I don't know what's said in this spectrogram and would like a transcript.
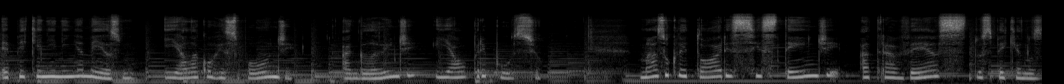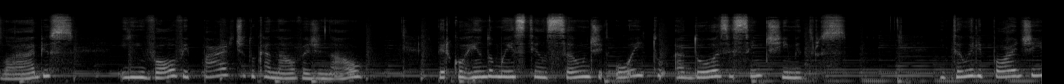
é pequenininha mesmo e ela corresponde à glande e ao prepúcio. Mas o clitóris se estende através dos pequenos lábios e envolve parte do canal vaginal, percorrendo uma extensão de 8 a 12 centímetros. Então ele pode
